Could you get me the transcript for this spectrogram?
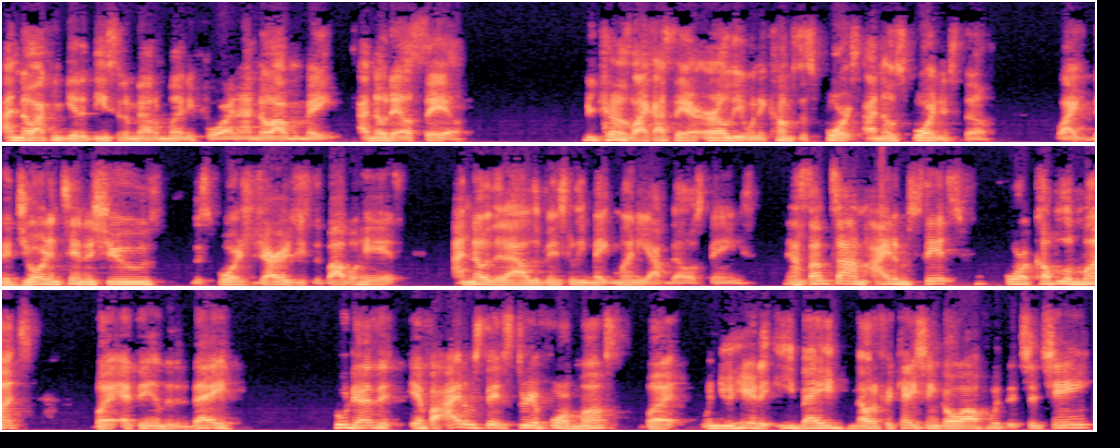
I know I can get a decent amount of money for, and I know I'm gonna make, I know they'll sell. Because like I said earlier, when it comes to sports, I know sporting stuff. Like the Jordan tennis shoes, the sports jerseys, the bobbleheads, I know that I'll eventually make money off those things. Now, sometimes item sits for a couple of months, But at the end of the day, who doesn't? If an item sits three or four months, but when you hear the eBay notification go off with the cha-ching,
